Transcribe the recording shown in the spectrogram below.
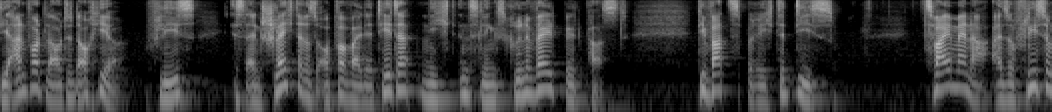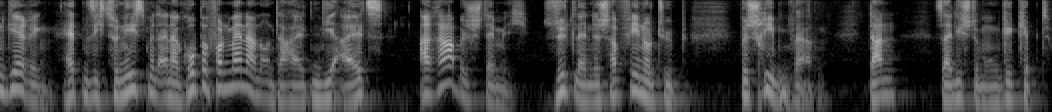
Die Antwort lautet auch hier. Flies ist ein schlechteres Opfer, weil der Täter nicht ins linksgrüne Weltbild passt. Die Watz berichtet dies. Zwei Männer, also Fließ und Gehring, hätten sich zunächst mit einer Gruppe von Männern unterhalten, die als arabischstämmig, südländischer Phänotyp beschrieben werden. Dann sei die Stimmung gekippt.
